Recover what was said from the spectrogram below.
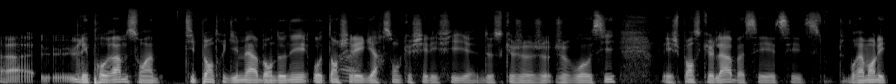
euh, les programmes sont un petit peu entre guillemets abandonnés, autant chez les garçons que chez les filles, de ce que je, je- je vois aussi. Et je pense que là, bah, c'est vraiment les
